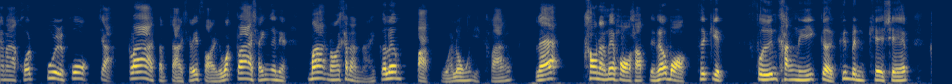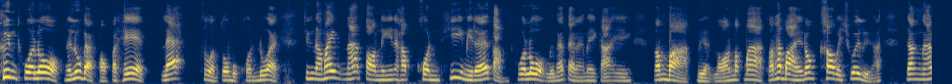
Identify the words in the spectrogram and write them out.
อนาคตผู้บริโภคจะกล้าจับจ่ายใช้สอย หรือว่ากล้าใช้เงินเนี่ยมากน้อยขนาดไหนก็เริ่มปักหัวลงอีกครั้ง และเท่านั้นไม่พอครับ อย่างที่เราบอกเศรษฐกิจฟื้นครั้งนี้เกิดขึ้นเป็น K-shape ขึ้นทั่วโลกในรูปแบบของประเทศ และ ส่วนตัวบุคคลด้วย จึงทำให้ณตอนนี้นะครับคนที่มีรายได้ต่ำทั่วโลกหรือแม้แต่ในอเมริกาเองลำบากเดือดร้อนมากๆ รัฐบาลต้องเข้าไปช่วยเหลือ ดังนั้น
